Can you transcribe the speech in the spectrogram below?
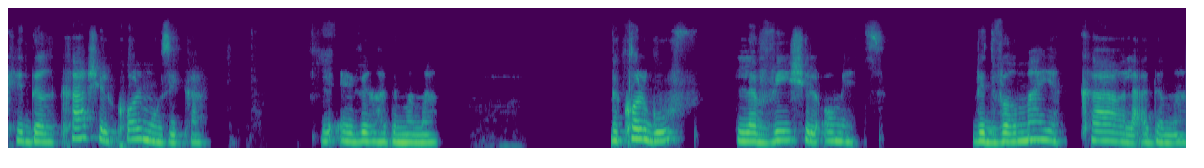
כדרכה של כל מוזיקה לעבר הדממה. וכל גוף לוי של אומץ, ודברמה יקר לאדמה.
